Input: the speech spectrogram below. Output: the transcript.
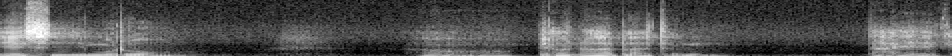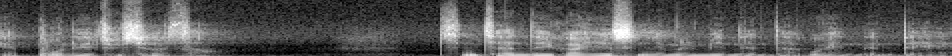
예수님으로 어, 변화받은 나에게 보내주셔서 진짜 내가 예수님을 믿는다고 했는데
